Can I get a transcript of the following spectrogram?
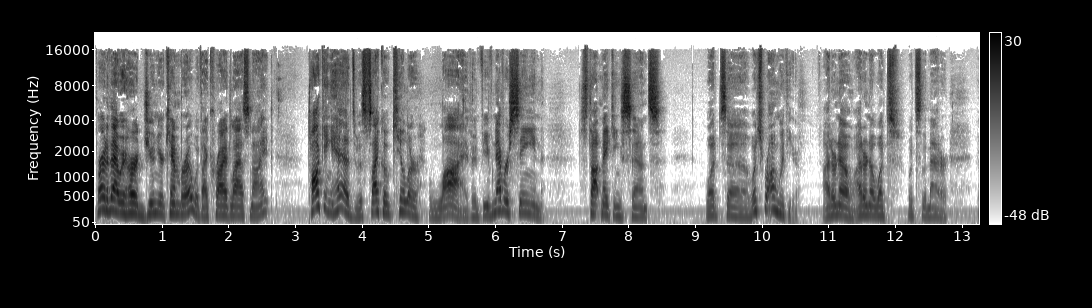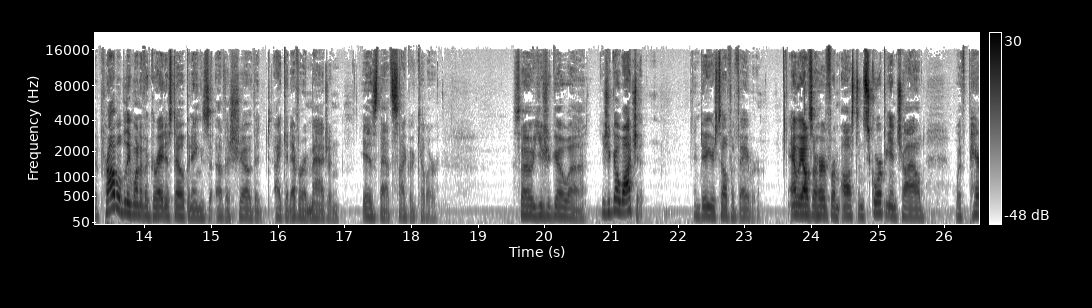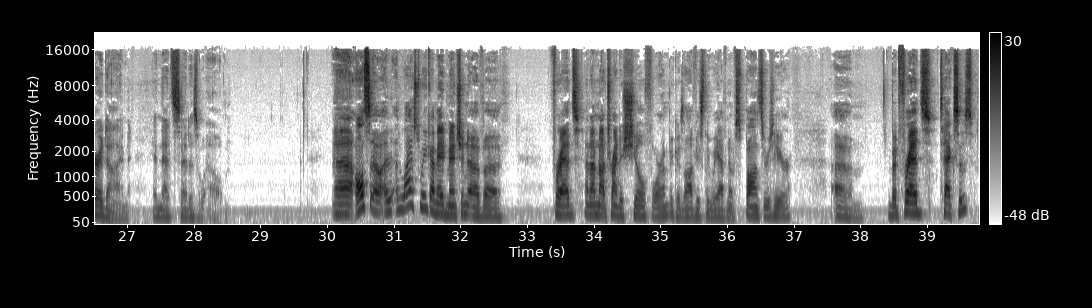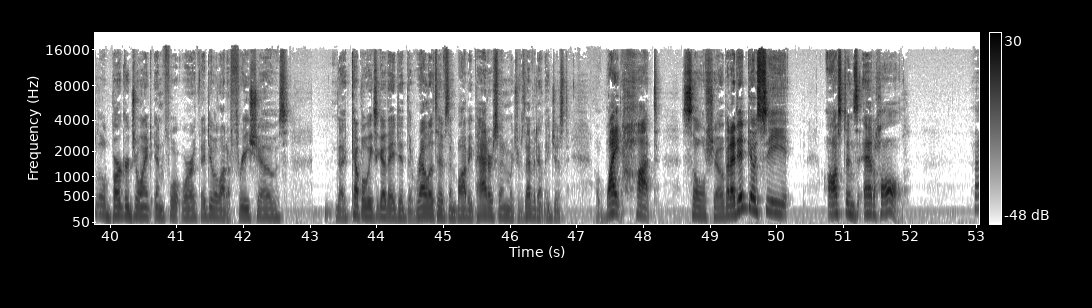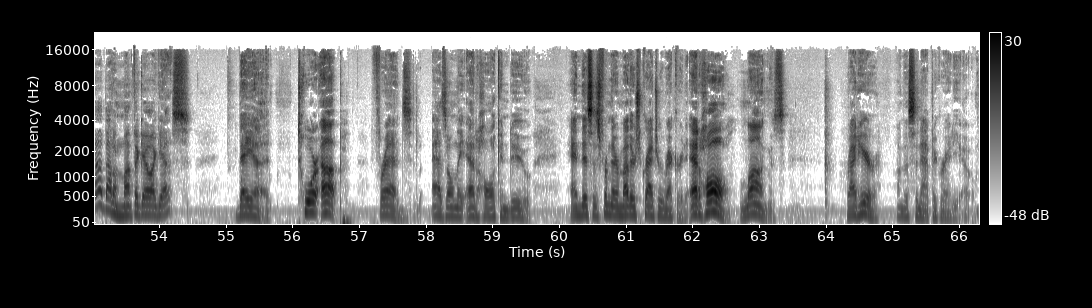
Prior to that, we heard Junior Kimbrough with I Cried Last Night, Talking Heads with Psycho Killer live. If you've never seen Stop Making Sense, what's uh, what's wrong with you? I don't know. I don't know what's what's the matter. But probably one of the greatest openings of a show that I could ever imagine is that Psycho Killer. So you should go uh, you should go watch it and do yourself a favor. And we also heard from Austin Scorpion Child with Paradigm in that set as well. Uh, also, uh, last week I made mention of uh, Fred's, and I'm not trying to shill for him because obviously we have no sponsors here. Um, but Fred's, Texas, a little burger joint in Fort Worth. They do a lot of free shows. A couple weeks ago, they did The Relatives and Bobby Patterson, which was evidently just a white hot soul show. But I did go see Austin's Ed Hall uh, about a month ago, I guess. They uh, tore up Fred's as only Ed Hall can do. And this is from their Mother Scratcher record Ed Hall, Lungs, right here on the Synaptic Radio.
